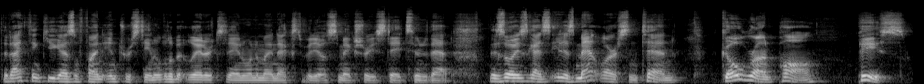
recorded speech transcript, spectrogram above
that I think you guys will find interesting a little bit later today in one of my next videos, so make sure you stay tuned to that. As always, guys, it is Mat Larson 10. Go Ron Paul. Peace.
